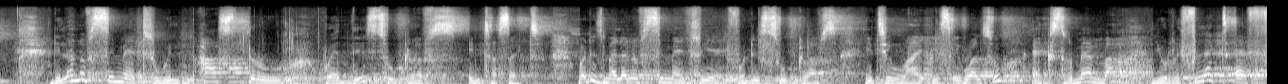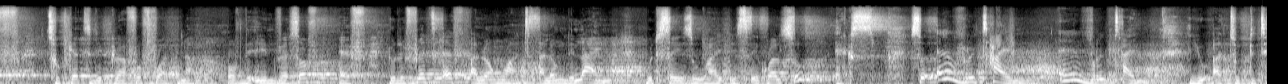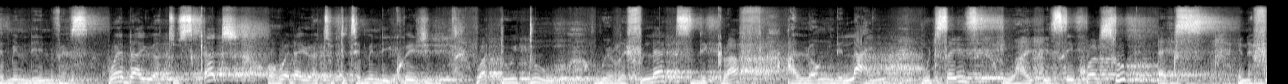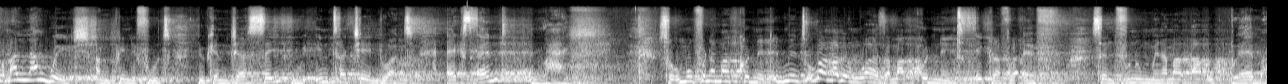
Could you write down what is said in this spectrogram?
The line of symmetry will pass through where these two graphs intersect What is my line of symmetry here for these two graphs? It's y is equal to x. Remember, you reflect f to get the graph of what now? Of the inverse of f. You reflect f along what? Along the line which says y is equal to x. So every time, every time you are to determine the inverse, whether you are to sketch or whether you are to determine the equation, what do we do? We reflect the graph along the line which says y is equal to x. In a formal language, and pin the foot, you can just say we interchange what? x and y. so uma ufuna ama-coordinate. It means uba ngabe ngikwazi ama-coordinates egraph ka-f sengifuna mina ukudweba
